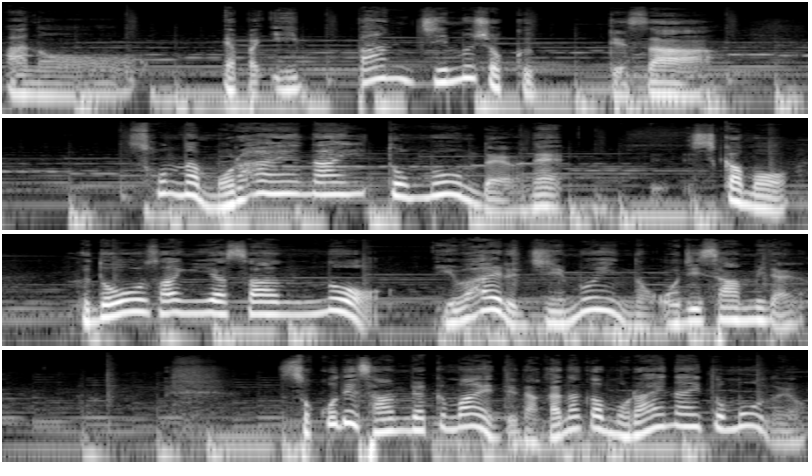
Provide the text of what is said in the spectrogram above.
あのー、やっぱ一般事務職ってさ、そんなもらえないと思うんだよね。しかも、不動産屋さんの、いわゆる事務員のおじさんみたいな。そこで300万円ってなかなかもらえないと思うのよ。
